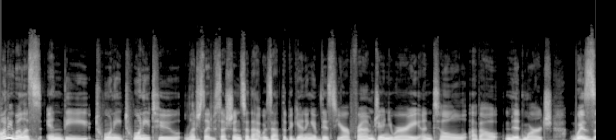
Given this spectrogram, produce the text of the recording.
Fani Willis in the 2022 legislative session, so that was at the beginning of this year from January until about mid March, was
